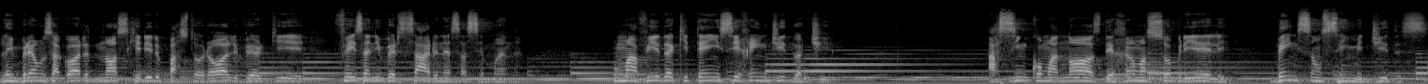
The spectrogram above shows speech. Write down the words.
Lembramos agora do nosso querido pastor Oliver que fez aniversário nessa semana. Uma vida que tem se rendido a Ti. Assim como a nós, derrama sobre ele bênçãos sem medidas.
